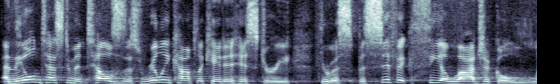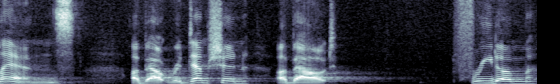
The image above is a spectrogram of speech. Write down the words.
And the Old Testament tells this really complicated history through a specific theological lens about redemption, about freedom,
